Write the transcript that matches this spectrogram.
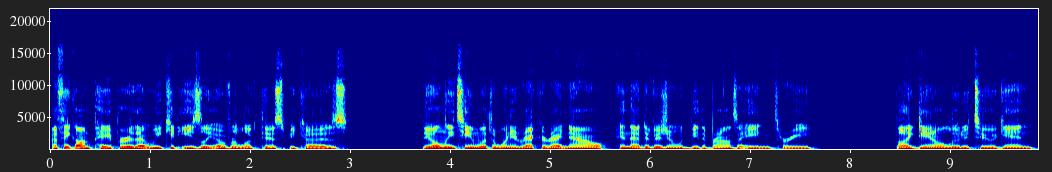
I think on paper that we could easily overlook this because the only team with a winning record right now in that division would be the Browns at eight and three. But like Daniel alluded to again,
